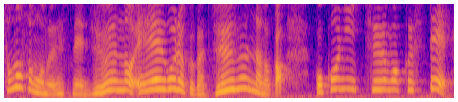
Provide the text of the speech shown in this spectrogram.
そもそものですね自分の英語力が十分なのかここに注目して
